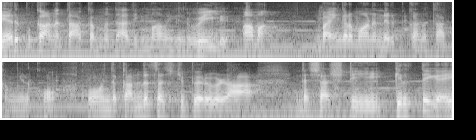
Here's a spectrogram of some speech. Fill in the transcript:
நெருப்புக்கான தாக்கம் வந்து அதிகமாகவே வெயில். ஆமாம் பயங்கரமான நெருப்புக்கான தாக்கம் இருக்கும். இந்த கந்த சஷ்டி பெருவிழா இந்த சஷ்டி கிருத்திகை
